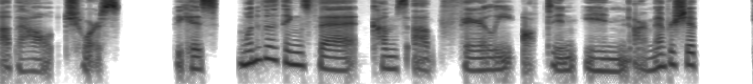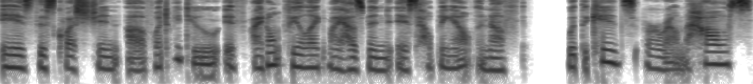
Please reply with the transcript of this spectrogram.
about chores. Because one of the things that comes up fairly often in our membership is this question of what do I do if I don't feel like my husband is helping out enough with the kids or around the house?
